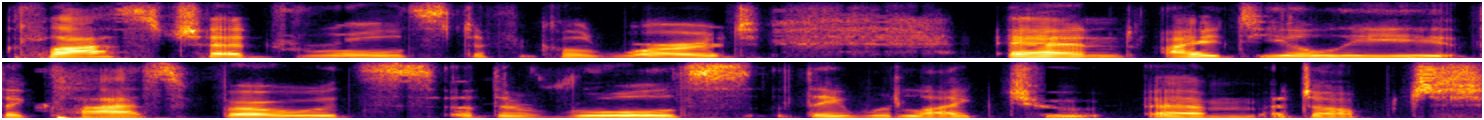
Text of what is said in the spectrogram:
class chat rules, difficult word, and ideally the class votes the rules they would like to um, adopt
